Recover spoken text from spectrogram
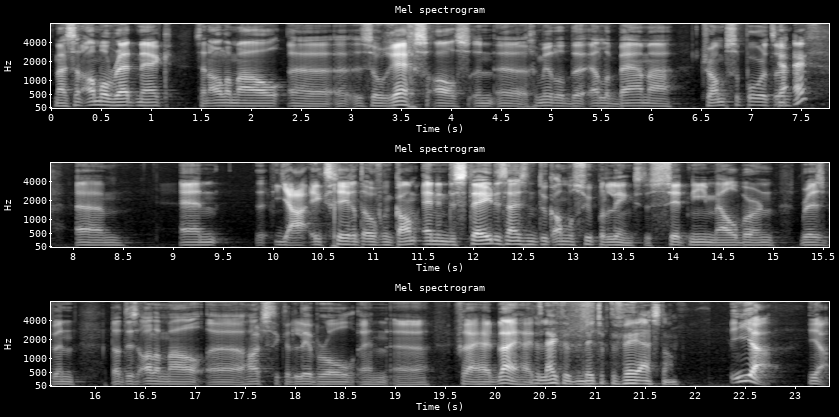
maar ze zijn allemaal redneck. zijn allemaal eh, eh, zo rechts als een gemiddelde Alabama Trump supporter. ja, echt? Ehm, en ja, ik scheer het over een kam. En in de steden zijn ze natuurlijk allemaal super links. Dus Sydney, Melbourne, Brisbane. Dat is allemaal eh, hartstikke liberal en eh, vrijheid, blijheid. Het lijkt het een beetje op de VS dan. Ja, ja.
